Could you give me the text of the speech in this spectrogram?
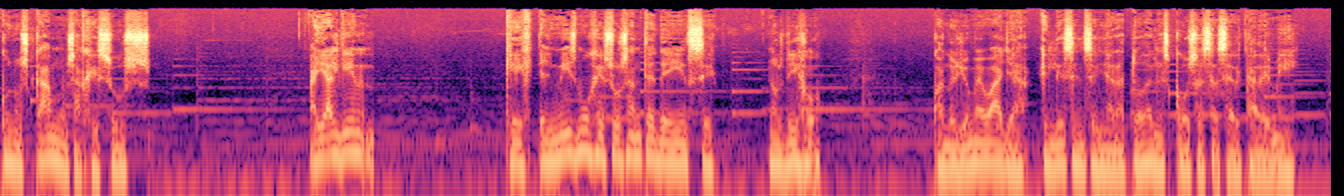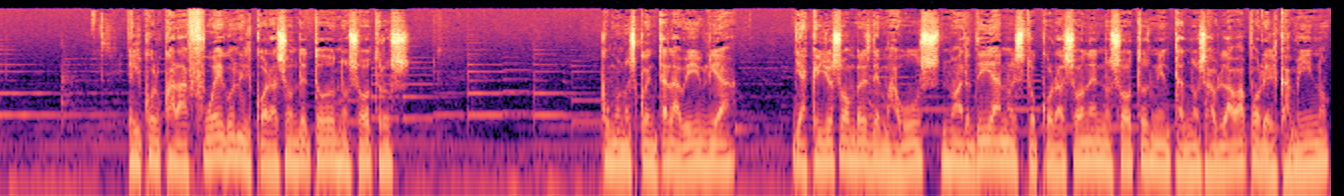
conozcamos a Jesús. Hay alguien que el mismo Jesús antes de irse nos dijo, cuando yo me vaya, Él les enseñará todas las cosas acerca de mí. Él colocará fuego en el corazón de todos nosotros, como nos cuenta la Biblia, y aquellos hombres de Maús no ardía nuestro corazón en nosotros mientras nos hablaba por el camino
